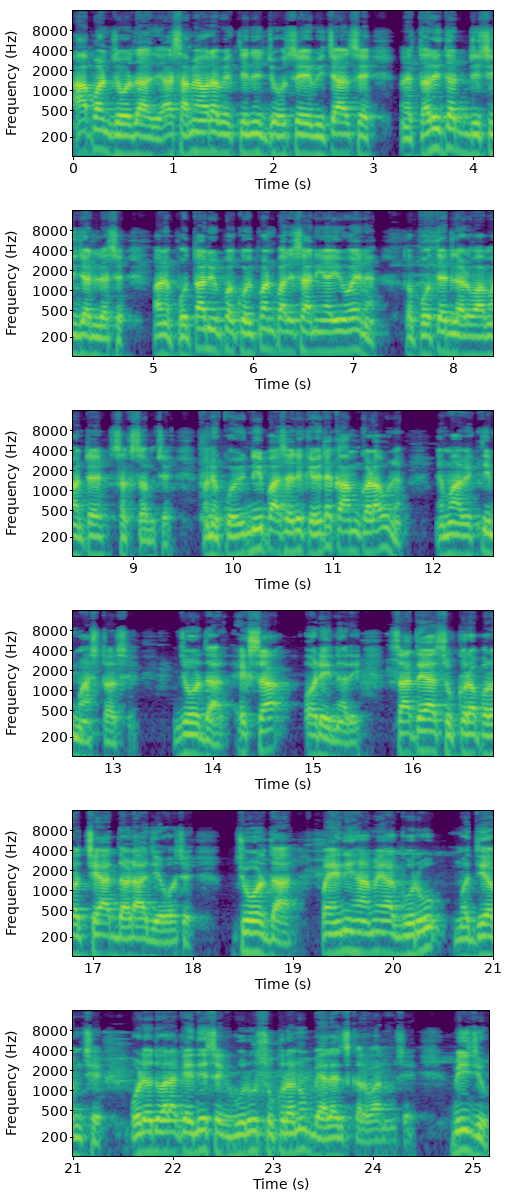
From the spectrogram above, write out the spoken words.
આ પણ જોરદાર છે. આ સામેવાળા વ્યક્તિને જોશે, વિચારશે અને તરત જ ડિસિઝન લેશે. અને પોતાની ઉપર કોઈ પણ પરેશાની આવી હોય ને, તો પોતે જ લડવા માટે સક્ષમ છે. અને કોઈની પાસેથી કેવી રીતે કામ કરાવું ને, એમાં આ વ્યક્તિ માસ્ટર છે. જોરદાર એક્સ્ટ્રા ઓર્ડિનરી સાથે આ શુક્ર પર્વત છે, આ દડા જેવો છે. જોરદાર. પણ એની સામે આ ગુરુ મધ્યમ છે. ઓડિયો દ્વારા કહી દેશે કે ગુરુ શુક્રનું બેલેન્સ કરવાનું છે. બીજું,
